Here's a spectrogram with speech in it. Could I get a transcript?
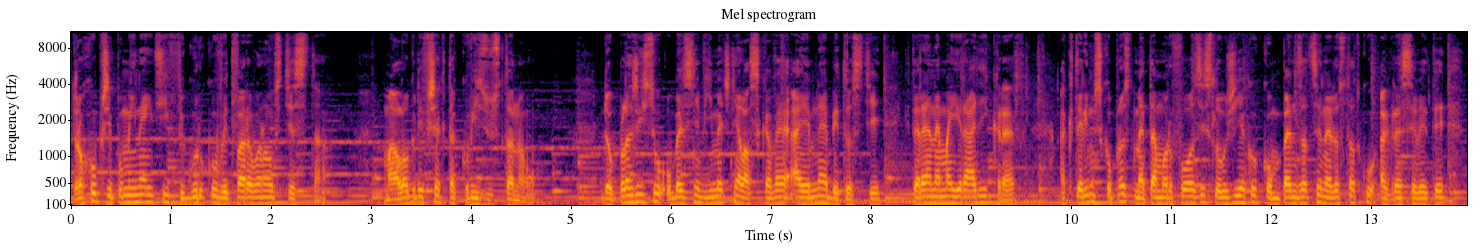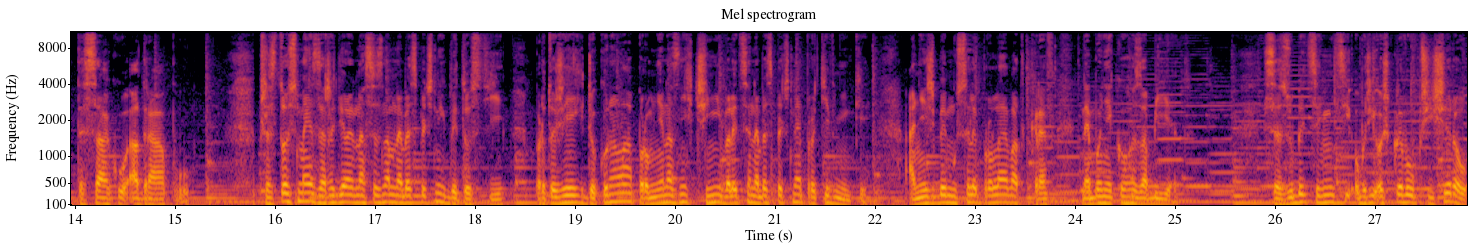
Trochu připomínající figurku vytvarovanou z těsta. Málo kdy však takový zůstanou. Dopleři jsou obecně výjimečně laskavé a jemné bytosti, které nemají rádi krev a kterým schopnost metamorfózy slouží jako kompenzace nedostatku agresivity, tesáků a drápů. Přesto jsme je zařadili na seznam nebezpečných bytostí, protože jejich dokonalá proměna z nich činí velice nebezpečné protivníky, aniž by museli prolévat krev nebo někoho zabíjet. Se zuby cenící obří ošklivou příšerou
